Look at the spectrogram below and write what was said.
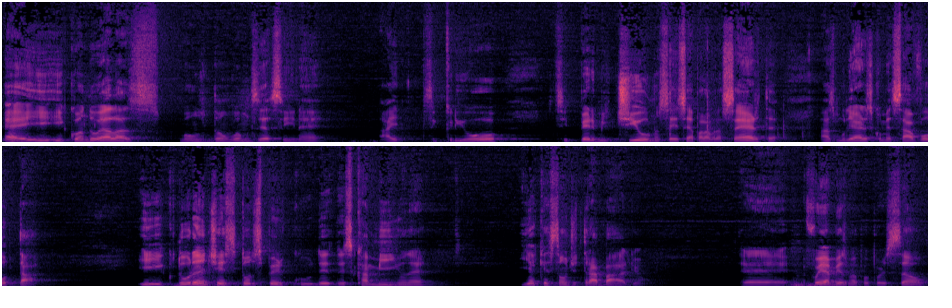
É, e, e quando elas, vamos, então, vamos dizer assim, né? Aí se criou, se permitiu, não sei se é a palavra certa, as mulheres começar a votar. E durante esse, todo esse caminho, né? E a questão de trabalho? É, foi a mesma proporção?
